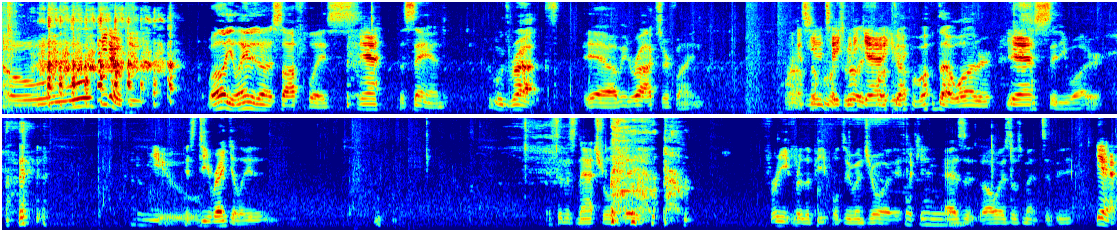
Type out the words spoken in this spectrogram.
Oh, okie dokie. Well, you landed on a soft place. Yeah. The sand. With rocks. Yeah, I mean rocks are fine. Well, I guess Something you didn't take looks me to really get out of fucked here. up about that water. Yeah. It's just city water. You. It's deregulated. It's in its natural state. Free for the people to enjoy, Fucking. as it always was meant to be. yeah.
